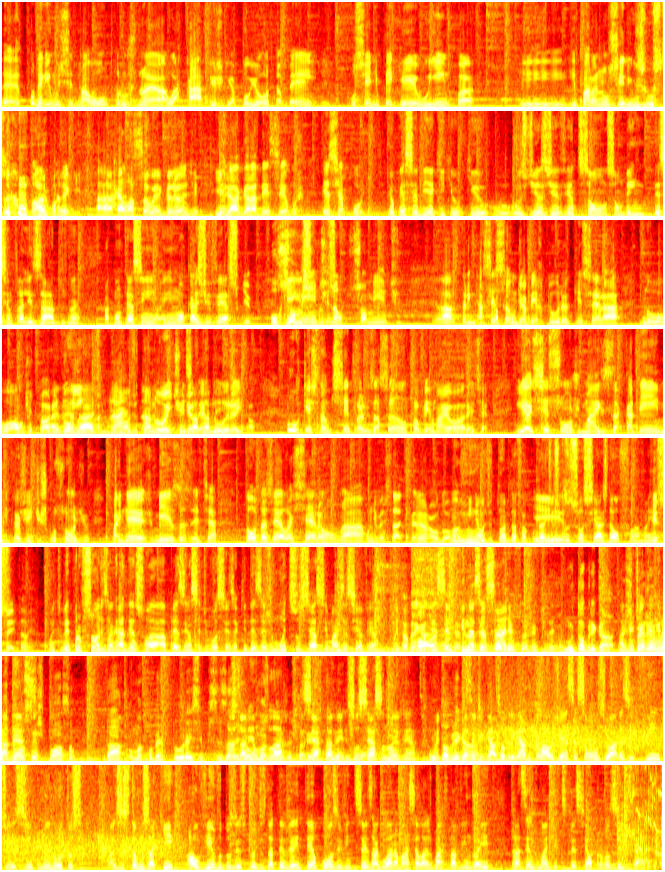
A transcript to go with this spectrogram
É, poderíamos citar outros, não é? O ACAPES, que apoiou também, o CNPq, o IMPA, e, e para não ser injusto, eu paro por aqui. A relação é grande e já agradecemos esse apoio. Eu percebi aqui que, que os dias de evento são, são bem descentralizados, né? Acontecem em, em locais diversos. Por que somente, isso, não, somente a, prim- a sessão de abertura, que será no auditório É do verdade, INPA, né? auditório Na noite INPA, de abertura e tal. Por questão de centralização, talvez maior, etc. E as sessões mais acadêmicas, de discussões de painéis, mesas, etc., todas elas serão na Universidade Federal do No Amazonas. mini auditório da Faculdade de Isso. Estudos Sociais da UFAM, não é isso? Perfeitamente. Muito bem. Professores, agradeço a, a presença de vocês aqui. Desejo muito sucesso em mais esse evento. Muito obrigado. Voltem sempre que necessário. Sua gentileza. Muito obrigado. A gente é que agradece. vocês possam dar uma cobertura e se precisarem de Estaremos alguma lá, coisa, estaremos certamente. Sucesso no evento. Muito obrigado. Você de casa, obrigado pela audiência. São 11 horas e 25 minutos. Nós estamos aqui ao vivo dos estúdios da TV em tempo, 11h26 agora. Márcia Lasmar está vindo aí, trazendo uma dica especial para você de casa.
